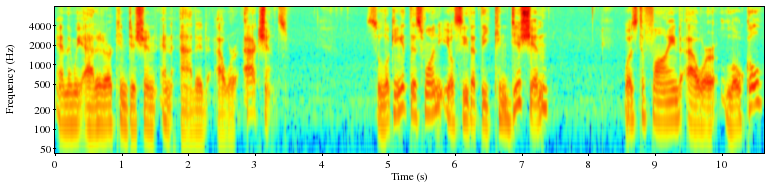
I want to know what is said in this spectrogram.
and then we added our condition and added our actions. So looking at this one, you'll see that the condition was to find our local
